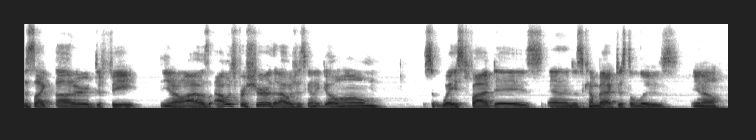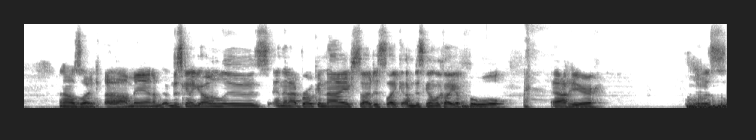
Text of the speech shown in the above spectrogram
just like utter defeat. You know, I was I was for sure that I was just going to go home, waste five days, and just come back just to lose. You know, and I was like, oh man, I'm, I'm just going to go and lose. And then I broke a knife, so I just like I'm just going to look like a fool out here. It was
